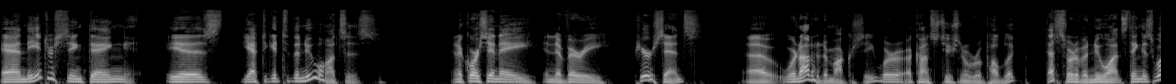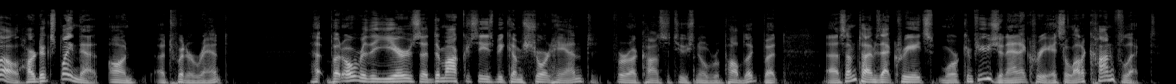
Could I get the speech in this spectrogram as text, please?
And the interesting thing is you have to get to the nuances. And of course in a in a very pure sense uh, we're not a democracy. We're a constitutional republic. That's sort of a nuanced thing as well. Hard to explain that on a twitter rant. But over the years, uh, democracy has become shorthand for a constitutional republic, but uh, sometimes that creates more confusion and it creates a lot of conflict.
